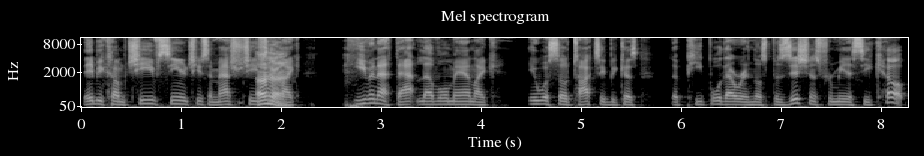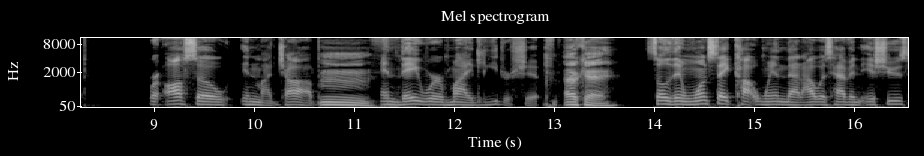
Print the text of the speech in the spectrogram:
they become chiefs, senior chiefs, and master chiefs. Okay. And like, even at that level, man, like it was so toxic because the people that were in those positions for me to seek help were also in my job, Mm. and they were my leadership. Okay. So then once they caught wind that I was having issues,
